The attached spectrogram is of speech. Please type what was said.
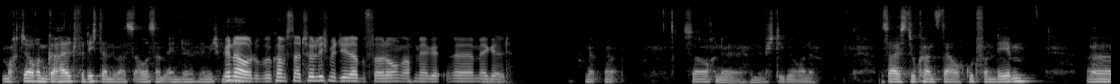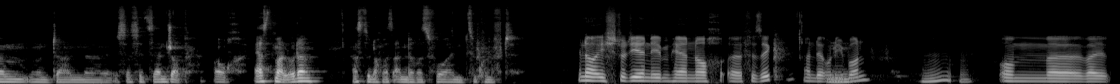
Macht ja auch im Gehalt für dich dann was aus am Ende, nehme ich mal. Genau, du bekommst natürlich mit jeder Beförderung auch mehr, äh, mehr Mhm. Geld. Ja, ja. Ist ja auch eine, eine wichtige Rolle. Das heißt, du kannst da auch gut von leben. Ähm, und dann äh, ist das jetzt dein Job. Auch erstmal, oder? Hast du noch was anderes vor in Zukunft? Genau, ich studiere nebenher noch äh, Physik an der Uni Mhm. Bonn, Hm. Um, äh, weil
